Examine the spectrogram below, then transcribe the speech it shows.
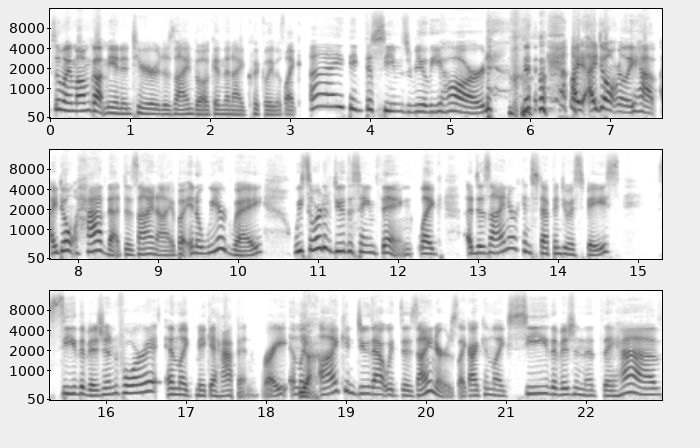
So my mom got me an interior design book, and then I quickly was like, I think this seems really hard. I, I don't really have I don't have that design eye, but in a weird way, we sort of do the same thing. Like a designer can step into a space see the vision for it and like make it happen right and like yeah. i can do that with designers like i can like see the vision that they have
